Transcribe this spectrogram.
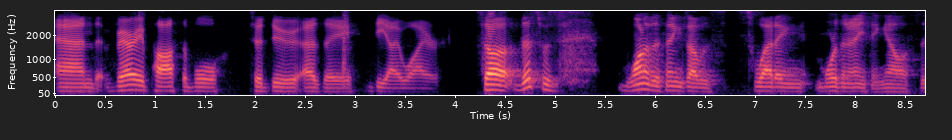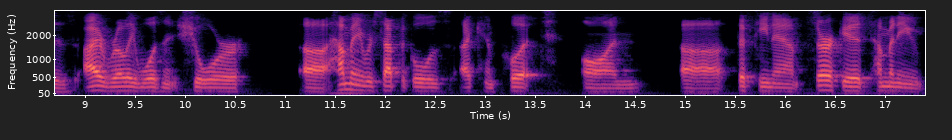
and very possible to do as a DIYer. So this was one of the things I was sweating more than anything else is I really wasn't sure uh, how many receptacles I can put on uh, 15 amp circuits, how many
